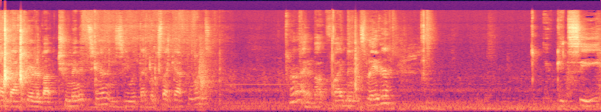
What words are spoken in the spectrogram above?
Come back here in about two minutes here and see what that looks like afterwards. All right, about five minutes later, you can see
